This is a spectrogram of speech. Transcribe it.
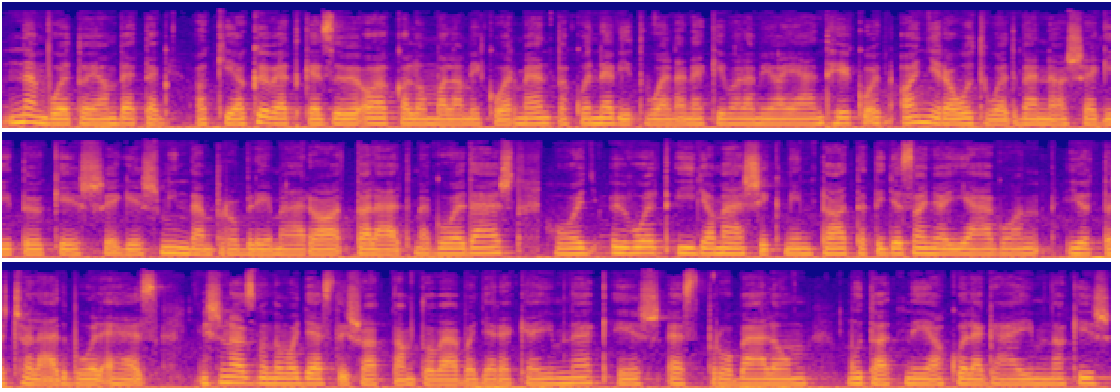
nem volt olyan beteg, aki a következő alkalommal, amikor ment, akkor ne vitt volna neki valami ajándékot. Annyira ott volt benne a segítőkészség, és minden problémára talált megoldást, hogy ő volt így a másik minta, tehát így az anyai ágon jött a családból ez. És én azt gondolom, hogy ezt is adtam tovább a gyerekeimnek, és ezt próbálom mutatni mutatni a kollégáimnak is.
